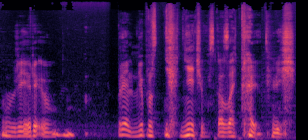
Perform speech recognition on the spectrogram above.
Ну, ре- ре- Реально, мне просто не- нечего сказать про эту вещь.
